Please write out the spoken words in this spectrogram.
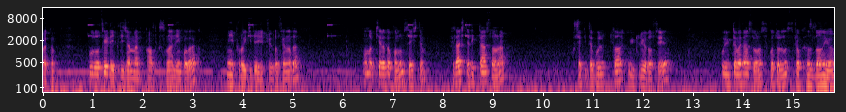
Bakın. Bu dosyayı da ekleyeceğim ben alt kısmına link olarak. Mi Pro 2 diye geçiyor dosyanın adı. Ona bir kere dokundum, seçtim. Flash dedikten sonra bu şekilde Bluetooth'la yüklüyor dosyayı. Bu yüklemeden sonra skuterınız çok hızlanıyor.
